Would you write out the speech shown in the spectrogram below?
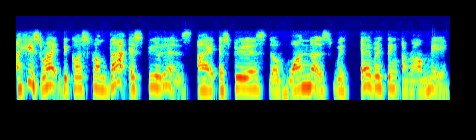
And he's right because from that experience i experienced the oneness with everything around me.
